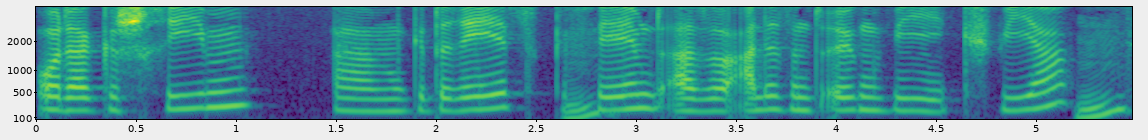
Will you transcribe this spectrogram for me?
oder geschrieben, ähm, gedreht, mhm. gefilmt. Mhm. Also alle sind irgendwie queer. Mhm.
